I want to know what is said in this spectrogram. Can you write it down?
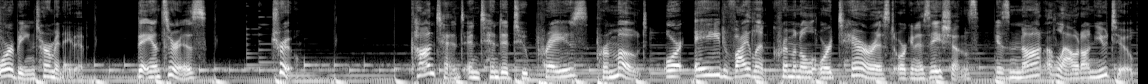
or being terminated. The answer is true. Content intended to praise, promote, or aid violent criminal or terrorist organizations is not allowed on YouTube.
